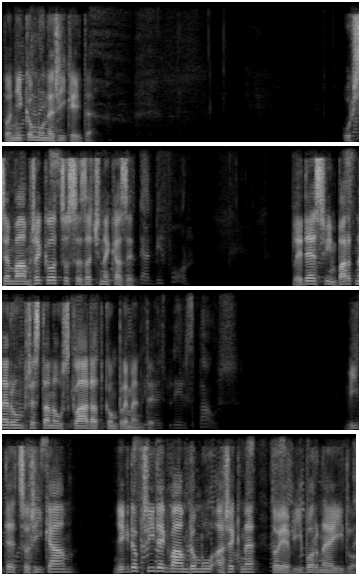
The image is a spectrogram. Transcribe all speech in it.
To nikomu neříkejte. Už jsem vám řekl, co se začne kazit. Lidé svým partnerům přestanou skládat komplimenty. Víte, co říkám? Někdo přijde k vám domů a řekne, to je výborné jídlo.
